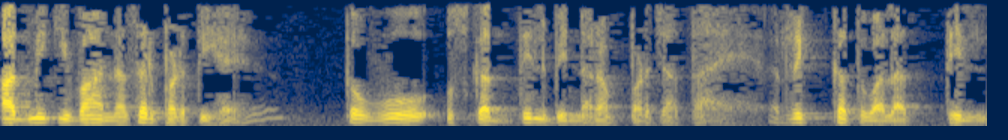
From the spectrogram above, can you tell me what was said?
آدمی کی وہاں نظر پڑتی ہے، تو وہ اس کا دل بھی نرم پڑ جاتا ہے۔ رکت والا دل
